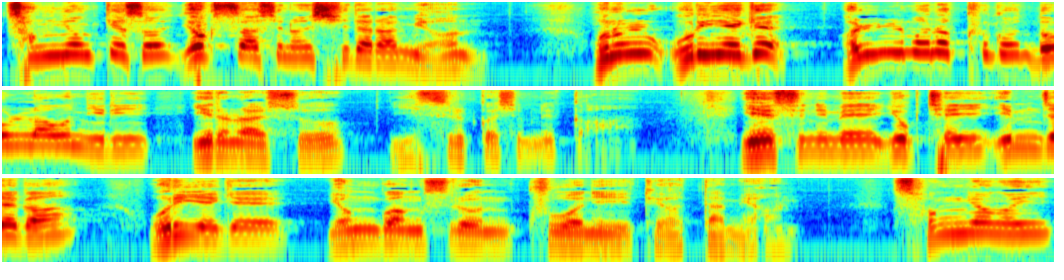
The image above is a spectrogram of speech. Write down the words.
성령께서 역사하시는 시대라면 오늘 우리에게 얼마나 크고 놀라운 일이 일어날 수 있을 것입니까? 예수님의 육체의 임재가 우리에게 영광스러운 구원이 되었다면 성령의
